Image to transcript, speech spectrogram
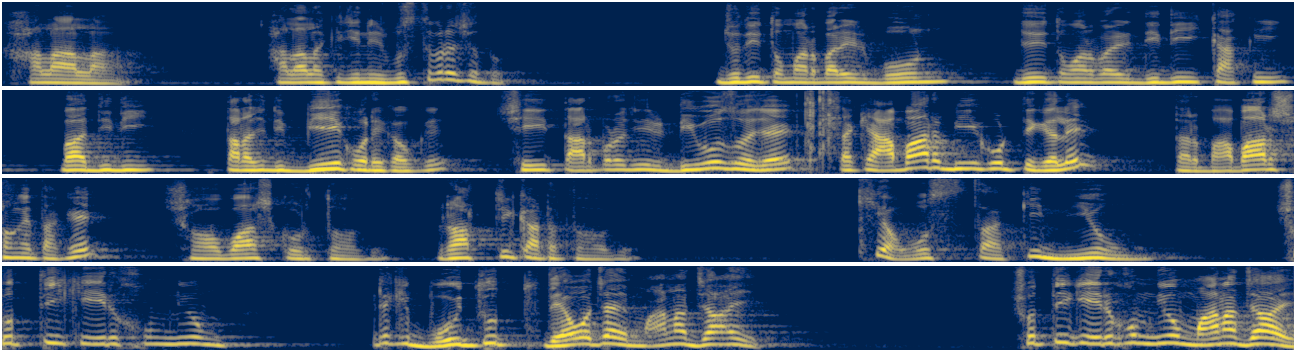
হালালা। হালালা কি জিনিস? বুঝতে পেরেছ তো? যদি তোমার বাড়ির বোন, যদি তোমার বাড়ির দিদি, কাকি বা দিদি, তারা যদি বিয়ে করে কাউকে, সেই তারপরে যদি ডিভোর্স হয়ে যায়, তাকে আবার বিয়ে করতে গেলে তার বাবার সঙ্গে তাকে সহবাস করতে হবে, রাত্রি কাটাতে হবে। কি অবস্থা? কি নিয়ম? সত্যিই কি এরকম নিয়ম? এটা কি বৈদ্যুত দেওয়া যায়, মানা যায়? সত্যি কি এরকম নিয়ম মানা যায়?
